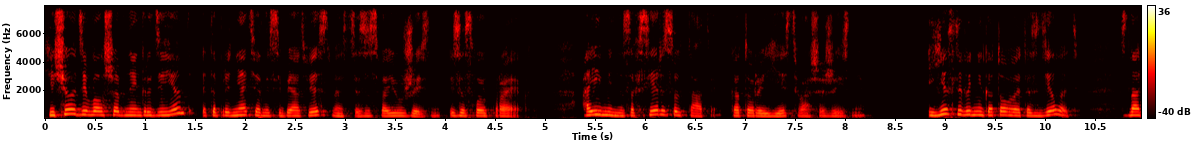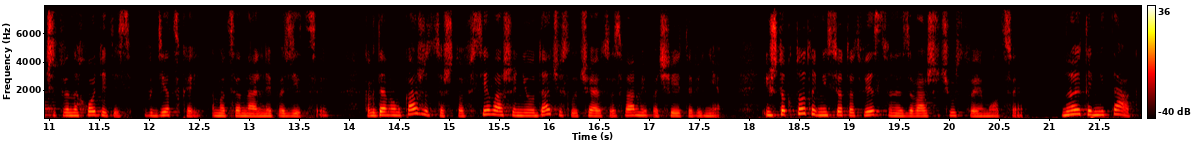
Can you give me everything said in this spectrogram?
Еще один волшебный ингредиент – это принятие на себя ответственности за свою жизнь и за свой проект, а именно за все результаты, которые есть в вашей жизни. И если вы не готовы это сделать, значит вы находитесь в детской эмоциональной позиции, когда вам кажется, что все ваши неудачи случаются с вами по чьей-то вине, и что кто-то несет ответственность за ваши чувства и эмоции. Но это не так.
